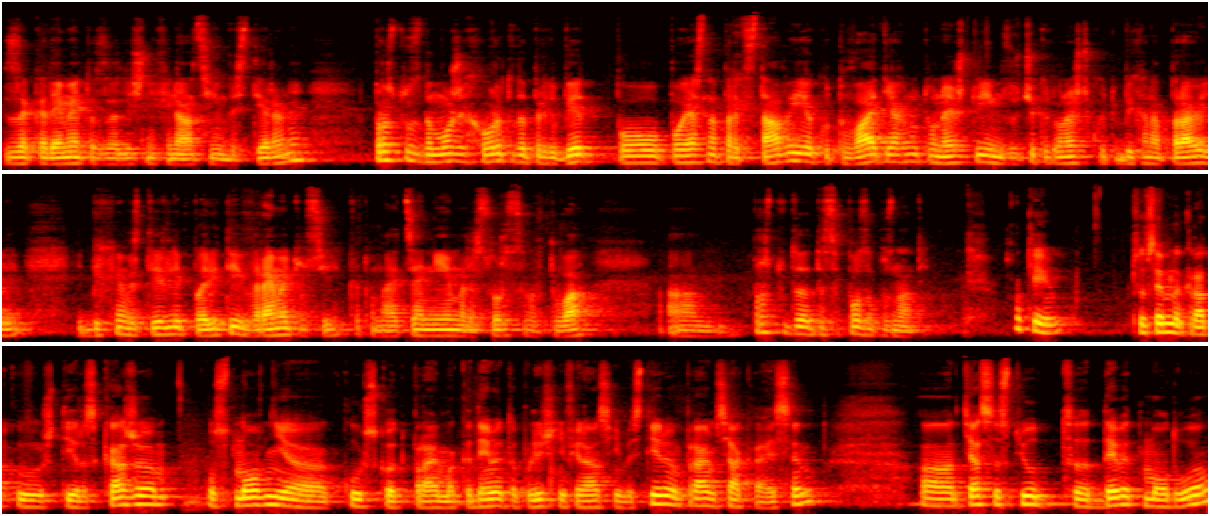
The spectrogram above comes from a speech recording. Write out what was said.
за Академията за лични финанси и инвестиране, просто за да може хората да придобият по, по-ясна представа и ако това е тяхното нещо и им звучи като нещо, което биха направили и биха инвестирали парите и времето си, като най-ценния им ресурс в това, а, просто да, да са по-запознати. Окей, okay. Съвсем накратко ще ти разкажа. Основния курс, който правим Академията по лични финанси и инвестиране, правим всяка есен. Тя състои от 9 модула,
